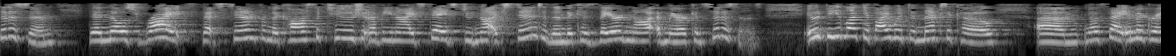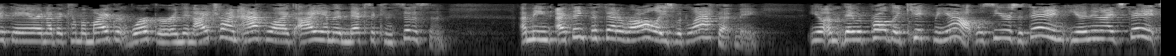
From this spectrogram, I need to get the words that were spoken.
citizen, then those rights that stem from the Constitution of the United States do not extend to them because they are not American citizens. It would be like if I went to Mexico, um, let's say I immigrate there and I become a migrant worker and then I try and act like I am a Mexican citizen. I mean, I think the federales would laugh at me. You know, um, they would probably kick me out. Well, see, here's the thing, you know, in the United States,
